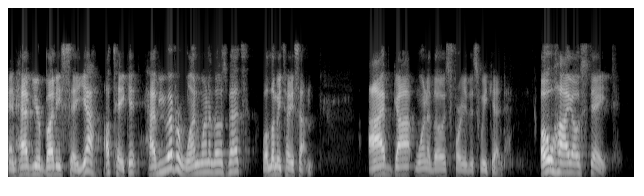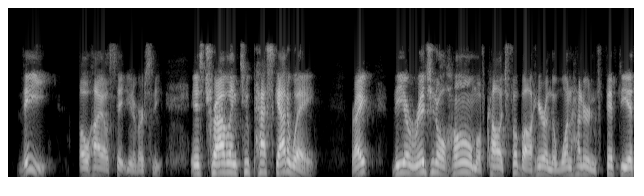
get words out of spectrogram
And have your buddy say, Yeah, I'll take it. Have you ever won one of those bets? Well, let me tell you something. I've got one of those for you this weekend. Ohio State, the Ohio State University, is traveling to Piscataway, right? The original home of college football here in the 150th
